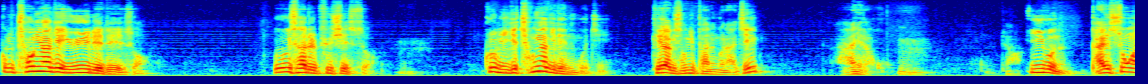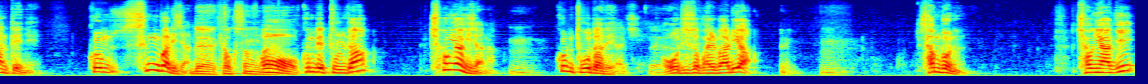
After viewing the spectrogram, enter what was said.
그럼 청약의 유인에 대해서 의사를 표시했어. 그럼 이게 청약이 되는 거지. 계약이 성립하는 건 아직 아니라고. 음. 자, 2번은 발송한 때니. 그럼 승발이잖아. 네, 격승발. 어, 근데 둘 다 청약이잖아. 음. 그럼 도달해야지. 네. 어디서 발발이야? 음. 3번은 청약이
